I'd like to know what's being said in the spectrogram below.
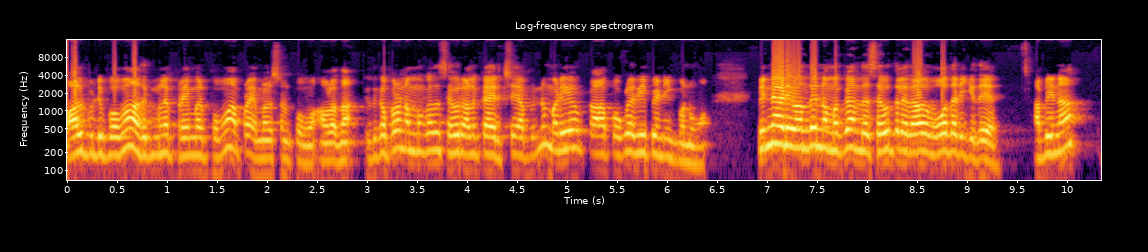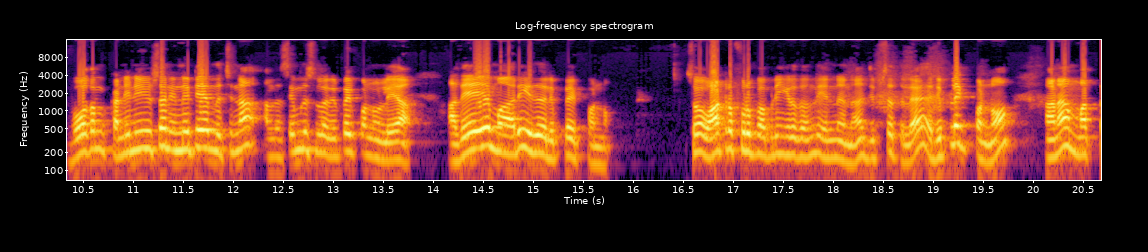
வால் புட்டி போவோம் அதுக்கு மேலே ப்ரைமர் போவோம் அப்புறம் எமல்சன் போவோம். அவ்வளோதான் இதுக்கப்புறம் நமக்கு வந்து செவுரு அழுக்காயிருச்சு அப்படின்னு மறுபடியும் காலப்போக்கில் ரீபெயிண்டிங் பண்ணுவோம். பின்னாடி வந்து நமக்கு அந்த செவுத்துல ஏதாவது ஓதடிக்குது அப்படின்னா போதம் கண்டினியூஸாக நின்றுட்டே இருந்துச்சுன்னா அந்த சிம்லிஸில் ரிப்ளைட் பண்ணும் இல்லையா? அதே மாதிரி இதை ரிப்ளைட் பண்ணும். ஸோ வாட்டர் ப்ரூஃப் அப்படிங்கிறது வந்து என்னன்னா ஜிப்சத்தில் ரிப்ளைட் பண்ணும். ஆனால் மற்ற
